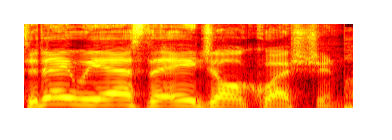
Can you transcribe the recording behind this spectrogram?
Today we ask the age old question.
